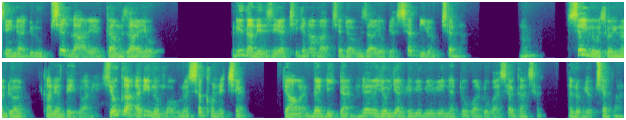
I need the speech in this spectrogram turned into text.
စိတ်နဲ့အတူတူဖြစ်လာတဲ့ကံစားယုတ်ပရိသန်နေစိတ်ရဲ့ထိခဏမှာဖြစ်တဲ့ဥစားယုတ်ပြဆက်ပြီးတော့ဖြစ်လာနော်စိတ်လို့ဆိုရင်တော့သူက ခါတဲ့သိသွားပြီရုပ်ကအဲ့ဒီလိုမဟုတ်ဘူးနော်16ချက်ကြောင်အသက်တည်တတ်တယ်ရုပ်ရက်ဖြည်းဖြည်းဖြည်းဖြည်းနဲ့တိုးပွားတိုးပွားဆက်ကန်ဆက်အဲ့လိုမျိုးဖြစ်သွား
